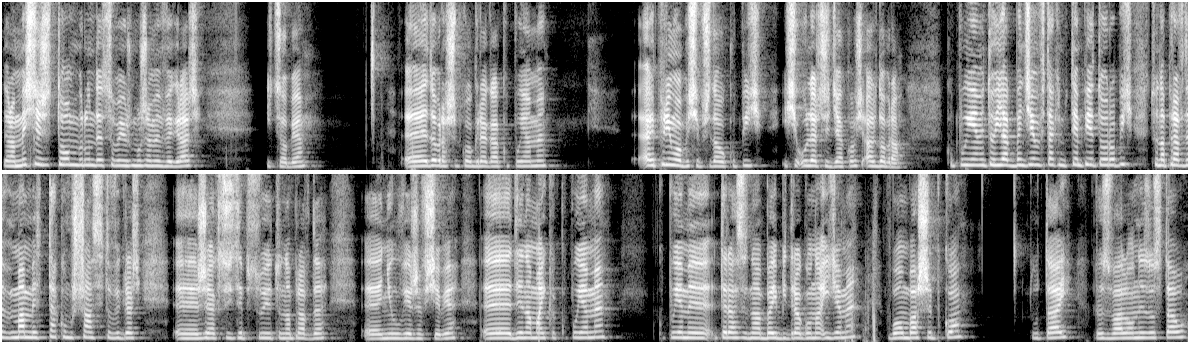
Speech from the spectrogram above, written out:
Dobra, myślę, że tą rundę sobie już możemy wygrać. I sobie. E, dobra, szybko Grega kupujemy. El Primo by się przydało kupić i się uleczyć jakoś, ale dobra. Kupujemy to, jak będziemy w takim tempie to robić, to naprawdę mamy taką szansę to wygrać, e, że jak coś zepsuje, to naprawdę e, nie uwierzę w siebie. E, Dynamajka kupujemy. Kupujemy, teraz na Baby Dragona idziemy. Bomba szybko. Tutaj, rozwalony został.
